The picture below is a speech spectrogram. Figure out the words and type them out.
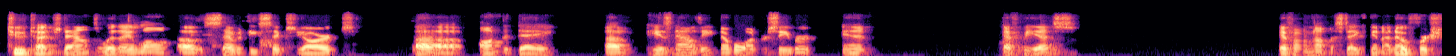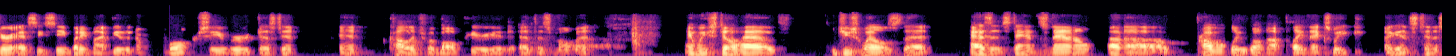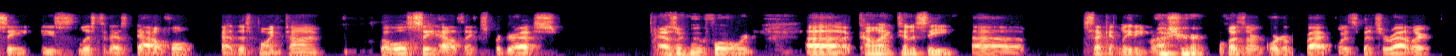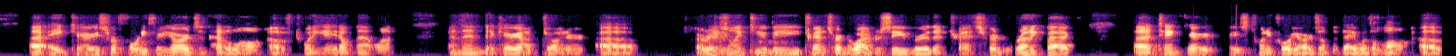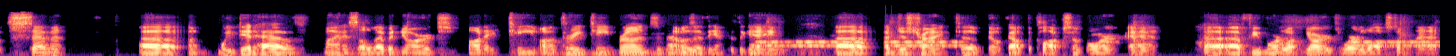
two touchdowns with a long of 76 yards uh, on the day. Um, he is now the number one receiver in FBS, if I'm not mistaken. I know for sure SEC, but he might be the number one receiver just in in college football period at this moment. And we still have Juice Wells that, as it stands now, uh, probably will not play next week against Tennessee. He's listed as doubtful at this point in time, but we'll see how things progress as we move forward. Uh, kind of like Tennessee, uh, second leading rusher was our quarterback with Spencer Rattler. Uh, eight carries for 43 yards and had a long of 28 on that one. And then Dakereon Joyner, uh, originally QB, transferred to wide receiver, then transferred to running back. Uh, 10 carries, 24 yards on the day with a long of seven. Uh, we did have minus 11 yards on a team on three team runs, and that was at the end of the game. Uh, just trying to milk out the clock some more, and uh, a few more yards were lost on that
